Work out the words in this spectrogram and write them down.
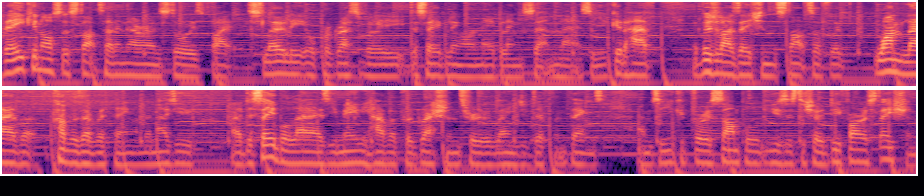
they can also start telling their own stories by slowly or progressively disabling or enabling certain layers. So you could have a visualization that starts off with one layer that covers everything and then as you uh, disable layers, you maybe have a progression through a range of different things. Um, so you could, for example, use this to show deforestation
